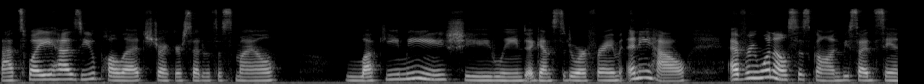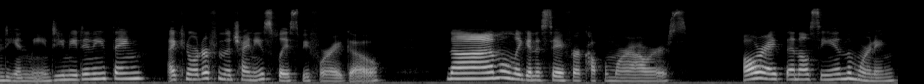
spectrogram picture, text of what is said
That's why he has you, Paulette, Stryker said with a smile. Lucky me, she leaned against the doorframe. Anyhow, everyone else is gone besides Sandy and me. Do you need anything? I can order from the Chinese place before I go. Nah, I'm only going to stay for a couple more hours. All right, then I'll see you in the morning.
